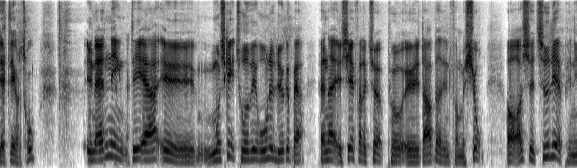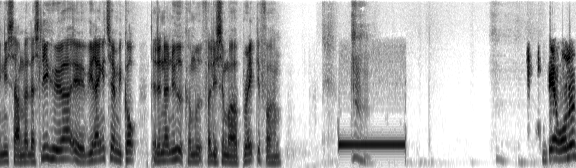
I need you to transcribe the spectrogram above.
Ja, det kan du tro. En anden en, det er, øh, måske troede vi, Rune Lykkeberg. Han er øh, chefredaktør på øh, Dagbladet Information, og også øh, tidligere Panini-samler. Lad os lige høre, øh, vi ringede til ham i går, da den her nyhed kom ud, for ligesom at break det for ham. Det er Rune.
